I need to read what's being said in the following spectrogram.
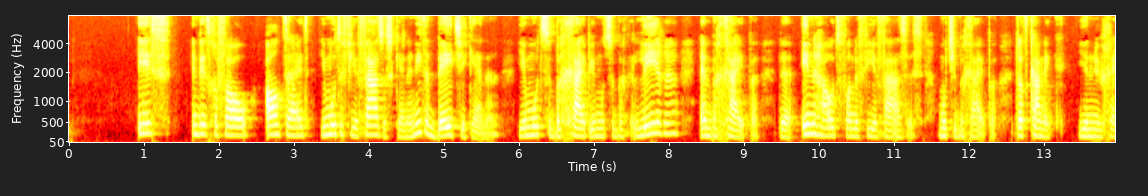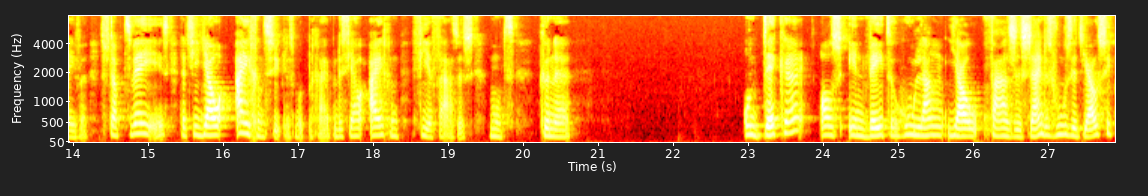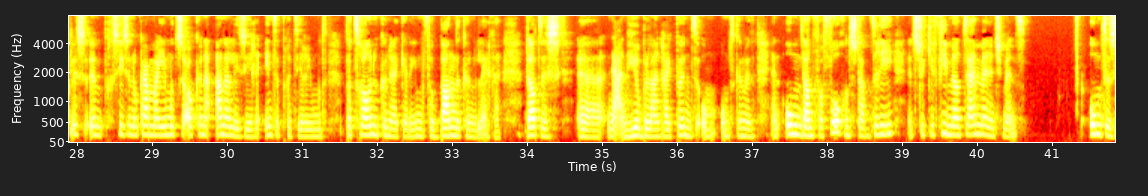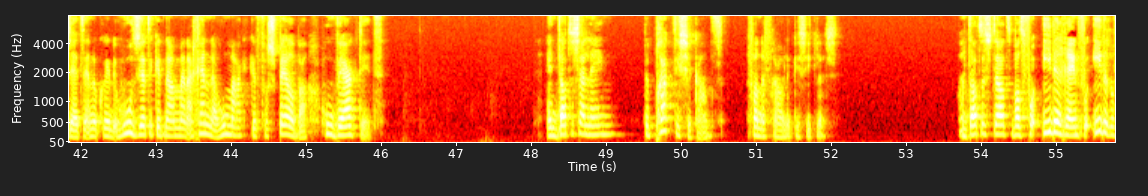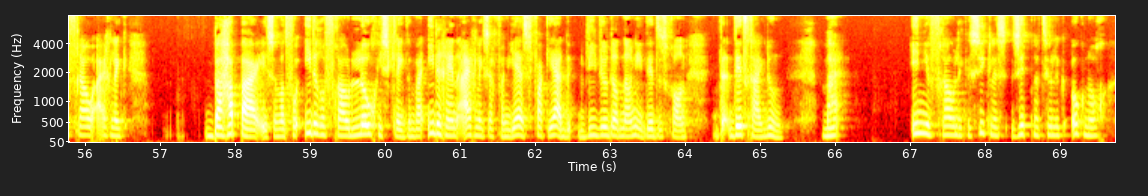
is in dit geval altijd, je moet de vier fases kennen. Niet een beetje kennen. Je moet ze begrijpen. Je moet ze leren en begrijpen. De inhoud van de vier fases moet je begrijpen. Dat kan ik je nu geven. Stap 2 is dat je jouw eigen cyclus moet begrijpen. Dus jouw eigen vier fases moet kunnen ontdekken als in weten hoe lang jouw fases zijn. Dus hoe zit jouw cyclus eh, precies in elkaar. Maar je moet ze ook kunnen analyseren, interpreteren. Je moet patronen kunnen herkennen. Je moet verbanden kunnen leggen. Dat is uh, nou, een heel belangrijk punt om, om te kunnen. En om dan vervolgens stap drie, het stukje female time management om te zetten. En ook hoe zet ik het nou in mijn agenda? Hoe maak ik het voorspelbaar? Hoe werkt dit? En dat is alleen de praktische kant van de vrouwelijke cyclus. Want dat is dat wat voor iedereen, voor iedere vrouw eigenlijk behapbaar is. En wat voor iedere vrouw logisch klinkt. En waar iedereen eigenlijk zegt van yes, fuck ja, wie wil dat nou niet? Dit is gewoon, dit ga ik doen. Maar in je vrouwelijke cyclus zit natuurlijk ook nog,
